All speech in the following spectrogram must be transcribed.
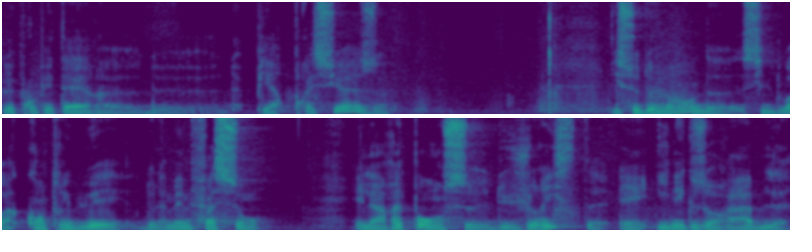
le propriétaire de, de pierres précieuses, il se demande s'il doit contribuer de la même façon. Et la réponse du juriste est inexorable.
